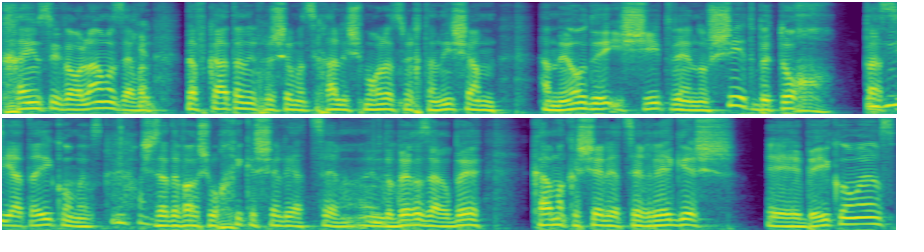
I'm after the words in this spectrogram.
חיים סביב העולם הזה, אבל כן. דווקא את, אני חושב, שמצליחה לשמור על עצמך את הנישה המאוד אישית ואנושית בתוך תעשיית ה e-commerce, נכון. שזה הדבר שהוא הכי קשה לייצר. אני מדבר על זה הרבה, כמה קשה לייצר רגש באי-קומרס.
